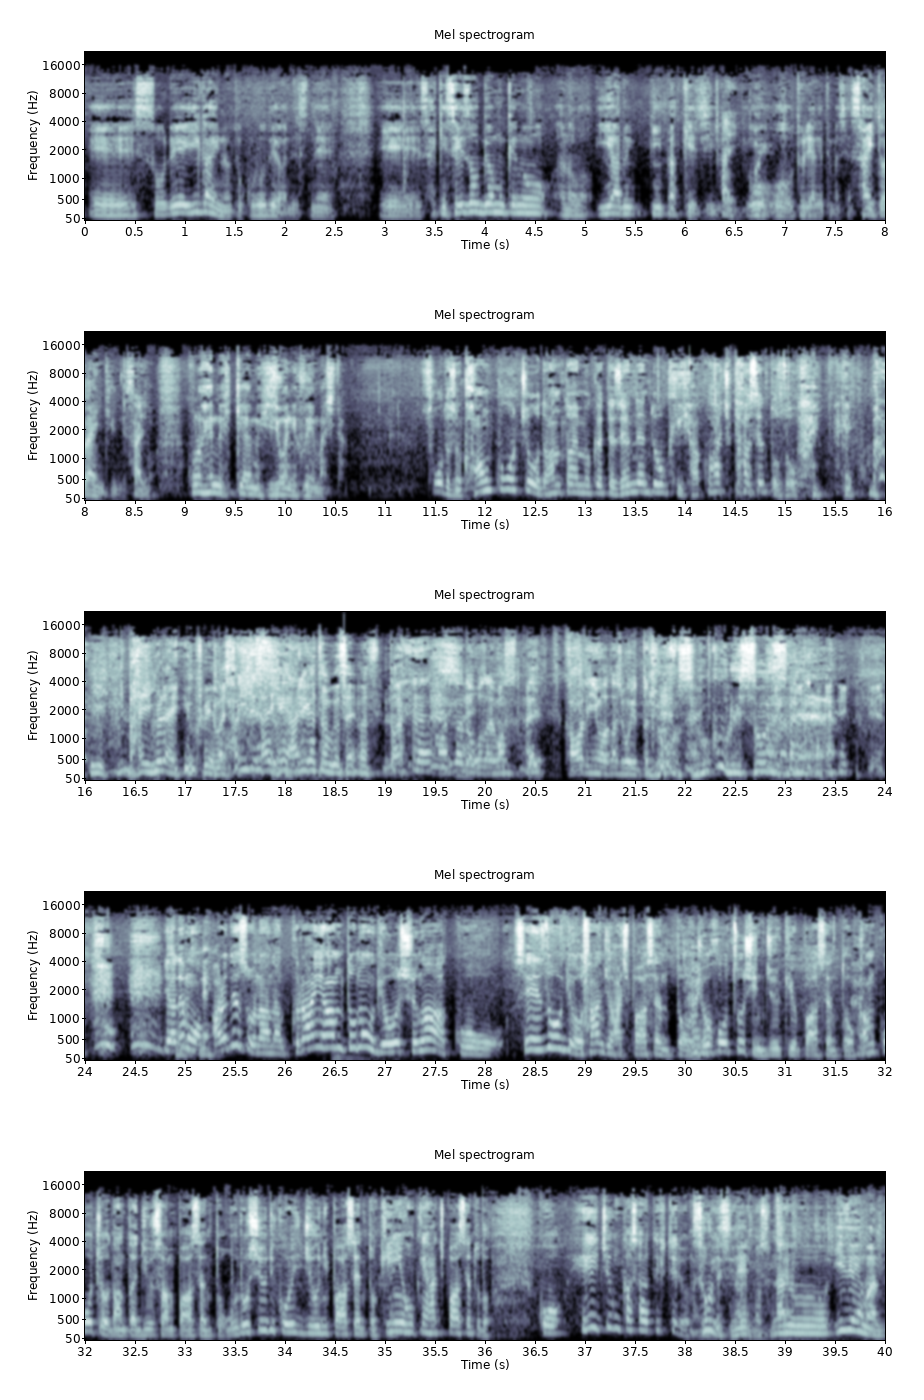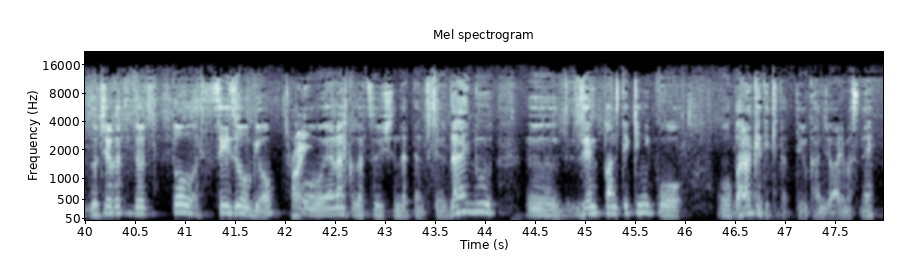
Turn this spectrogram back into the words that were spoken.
えーそれ以外のところではですね、えー最近製造業向けのあの ERP パッケージを、はいを取り上げてまして、サイトラインっていうんですけども、はいこの辺の引き合いも非常に増えました。そうですね。観光庁団体向けて前年同期比108%増。はい。倍、倍ぐらい増えました。ね大変ありがとうございます。大変ありがとうございますって、代わりに私も言っときます。すごく嬉しそうですね。いや、でも、あれですよね、あの、クライアントの業種が、こう、製造業38%、はい情報通信19%、観光庁団体13%、卸売小売12%、金融保険8%と、こう、平準化されてきてるようなイメーそうですねジがありますね。あの、以前はどちらかというと、製造業はいやなんかが中心だったんですけど、だいぶ、う全般的にこう、ばらけてきたっていう感じはありますね。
